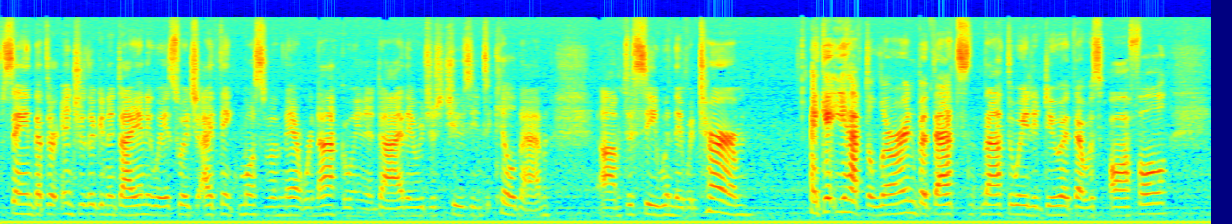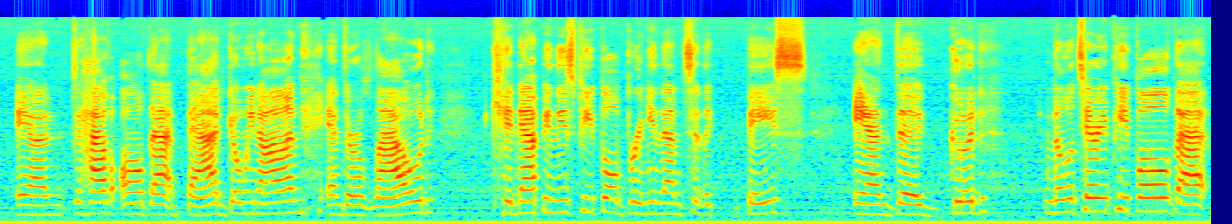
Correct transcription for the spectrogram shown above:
saying that they're injured, they're going to die anyways, which I think most of them there were not going to die. They were just choosing to kill them um, to see when they would turn. I get you have to learn, but that's not the way to do it. That was awful. And to have all that bad going on, and they're loud, kidnapping these people, bringing them to the base, and the good military people that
